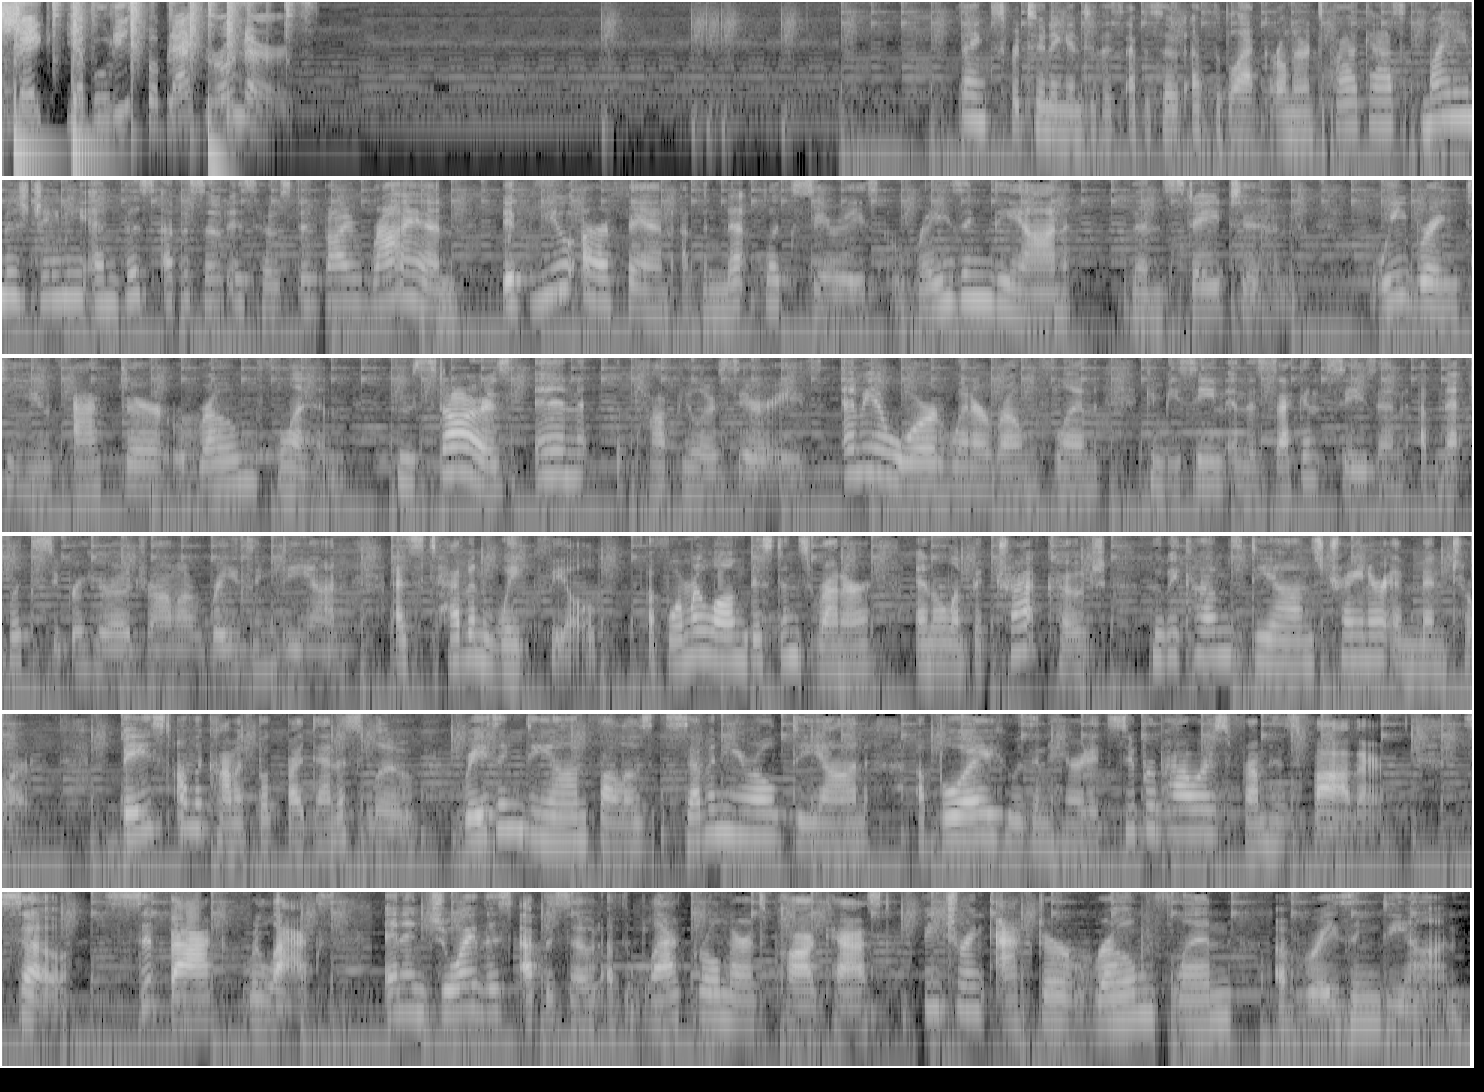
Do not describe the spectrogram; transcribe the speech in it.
Shake your booties for black girl nerds. Thanks for tuning into this episode of the Black Girl Nerds podcast. My name is Jamie, and this episode is hosted by Ryan. If you are a fan of the Netflix series Raising Dion, then stay tuned. We bring to you actor Rome Flynn, who stars in the popular series. Emmy Award winner Rome Flynn can be seen in the second season of Netflix superhero drama Raising Dion as Tevin Wakefield, a former long distance runner and Olympic track coach who becomes Dion's trainer and mentor. Based on the comic book by Dennis Liu, Raising Dion follows seven year old Dion, a boy who has inherited superpowers from his father. So sit back, relax, and enjoy this episode of the Black Girl Nerds podcast featuring actor Rome Flynn of Raising Dion.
